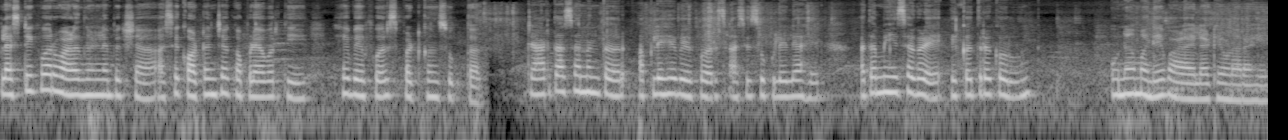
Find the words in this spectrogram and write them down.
प्लॅस्टिकवर वाळत घालण्यापेक्षा असे कॉटनच्या कपड्यावरती हे वेफर्स पटकन सुकतात. चार तासानंतर आपले हे वेफर्स असे सुकलेले आहेत. आता मी हे सगळे एकत्र करून उन्हामध्ये वाळायला ठेवणार आहे.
